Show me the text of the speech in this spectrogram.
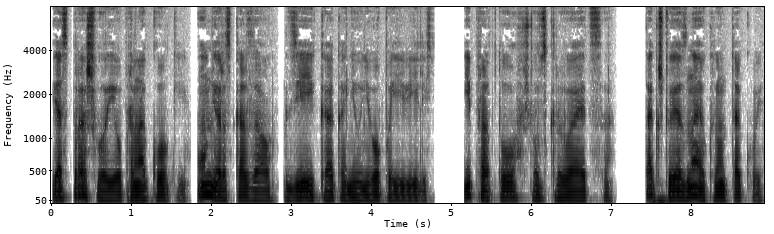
Я спрашивал его про наколки. Он мне рассказал, где и как они у него появились. И про то, что он скрывается. Так что я знаю, кто он такой.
